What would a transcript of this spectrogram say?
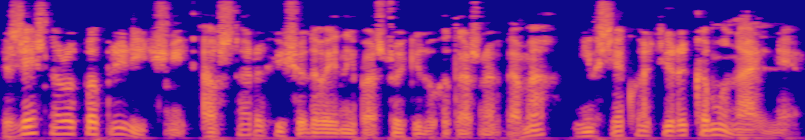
Здесь народ поприличней, а в старых еще до войны постройки двухэтажных домах не все квартиры коммунальные.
